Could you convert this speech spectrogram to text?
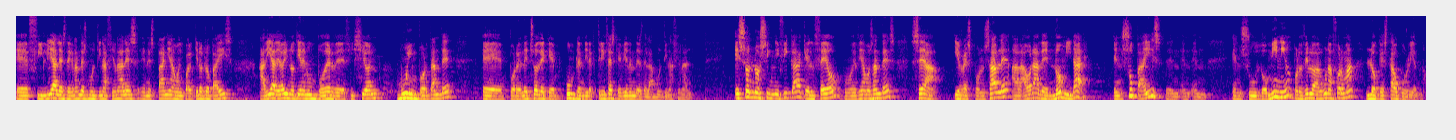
eh, filiales de grandes multinacionales en España o en cualquier otro país, a día de hoy no tienen un poder de decisión muy importante eh, por el hecho de que cumplen directrices que vienen desde la multinacional. Eso no significa que el CEO, como decíamos antes, sea irresponsable a la hora de no mirar en su país, en, en su dominio, por decirlo de alguna forma, lo que está ocurriendo.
